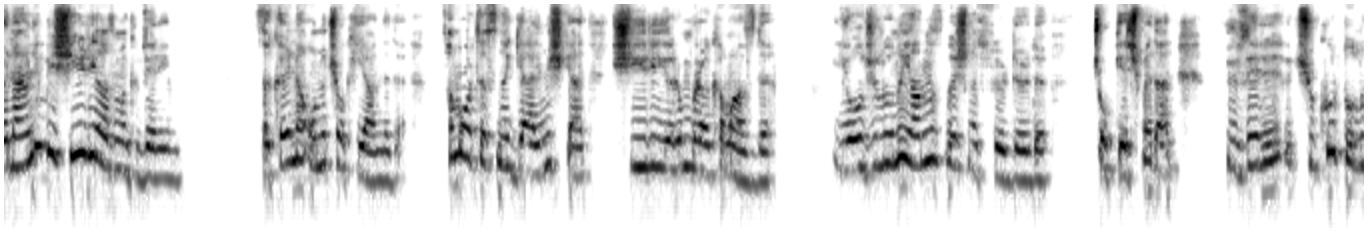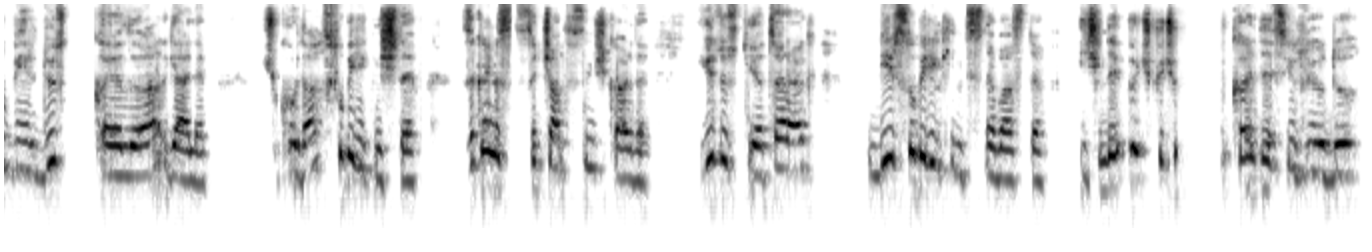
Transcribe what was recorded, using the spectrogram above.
Önemli bir şiir yazmak üzereyim. Zakarina onu çok iyi anladı. Tam ortasına gelmişken şiiri yarım bırakamazdı. Yolculuğunu yalnız başına sürdürdü. Çok geçmeden üzeri çukur dolu bir düz kayalığa geldi. Çukurda su birikmişti. Zakarina sırt çantasını çıkardı. Yüzüstü yatarak bir su birikintisine bastı. İçinde üç küçük karides yüzüyordu.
